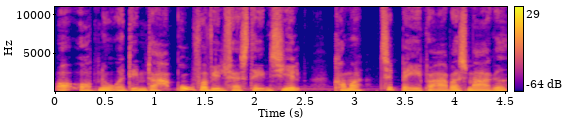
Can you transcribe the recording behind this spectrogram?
og opnå, at dem, der har brug for velfærdsstatens hjælp, kommer tilbage på arbejdsmarkedet,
